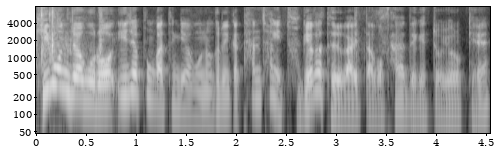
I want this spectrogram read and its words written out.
기본적으로 이 제품 같은 경우는 그러니까 탄창이 두 개가 들어가 있다고 봐야 되겠죠. 이렇게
